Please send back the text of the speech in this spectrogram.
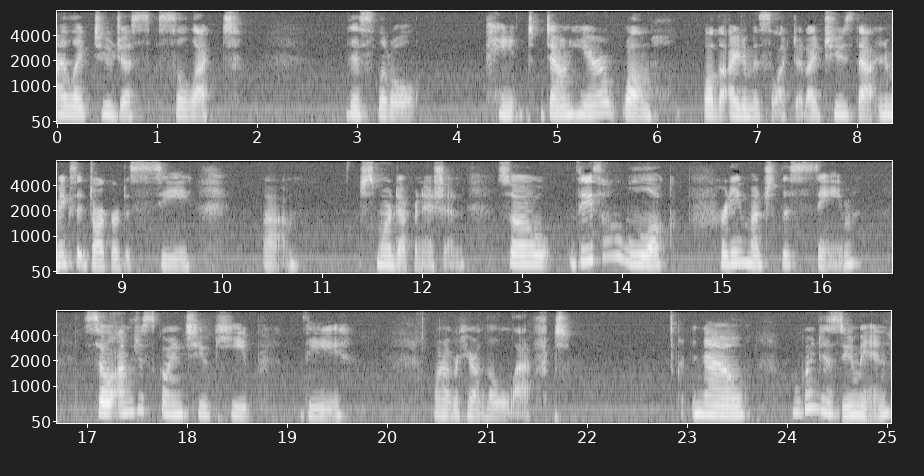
I like to just select this little paint down here while, I'm, while the item is selected. I choose that and it makes it darker to see, um, just more definition. So these all look pretty much the same. So I'm just going to keep the one over here on the left. Now I'm going to zoom in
